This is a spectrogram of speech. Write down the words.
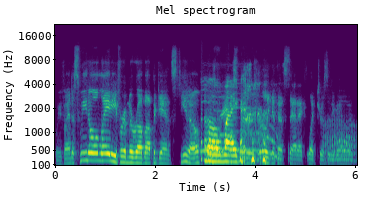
We find a sweet old lady for him to rub up against. You know, Oh my god, really get that static electricity going.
